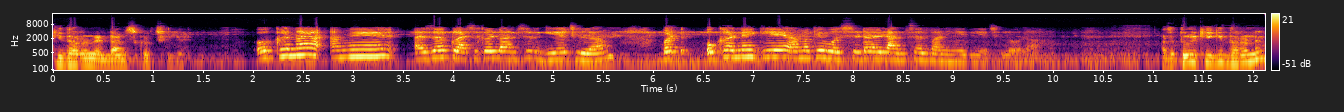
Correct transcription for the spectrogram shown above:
কি ধরনের ডান্স করছিলে? ওখানে আমি অ্যাজ আ ক্লাসিক্যাল ডান্সার গিয়েছিলাম বাট ওখানে গিয়ে আমাকে ভার্সেটাইল ডান্সার বানিয়ে দিয়েছিল ওরা। আচ্ছা তুমি কি কি ধরনের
